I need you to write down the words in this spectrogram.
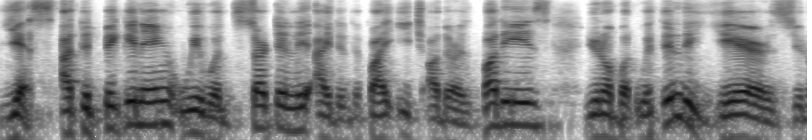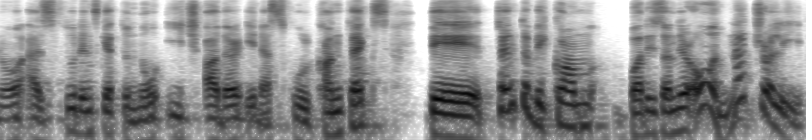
yes, at the beginning, we would certainly identify each other as buddies, you know, but within the years, you know, as students get to know each other in a school context, they tend to become buddies on their own naturally.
